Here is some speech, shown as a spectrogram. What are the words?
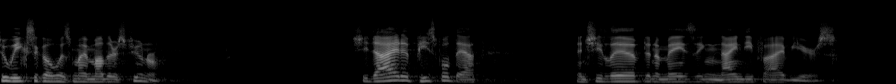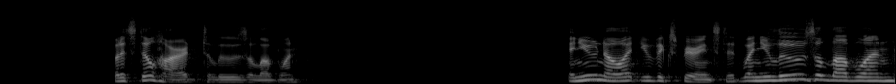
Two weeks ago was my mother's funeral. She died a peaceful death, and she lived an amazing 95 years. But it's still hard to lose a loved one. And you know it, you've experienced it. When you lose a loved one,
